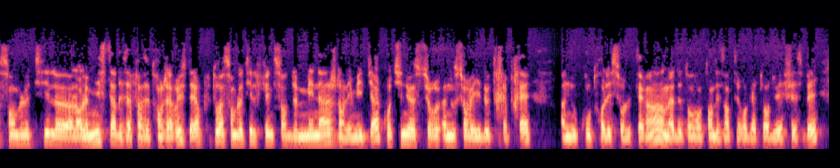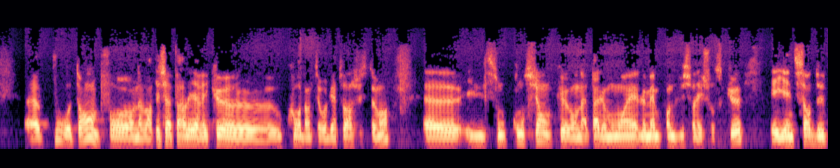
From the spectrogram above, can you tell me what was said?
semble-t-il, euh, alors le ministère des Affaires étrangères russe, d'ailleurs, plutôt, semble-t-il, fait une sorte de ménage dans les médias, continue à nous surveiller de très près, à nous contrôler sur le terrain. On a de temps en temps des interrogatoires du FSB. Euh, pour autant, pour en avoir déjà parlé avec eux euh, au cours d'interrogatoires justement, euh, ils sont conscients qu'on n'a pas le, moins, le même point de vue sur les choses qu'eux, et il y a une sorte de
